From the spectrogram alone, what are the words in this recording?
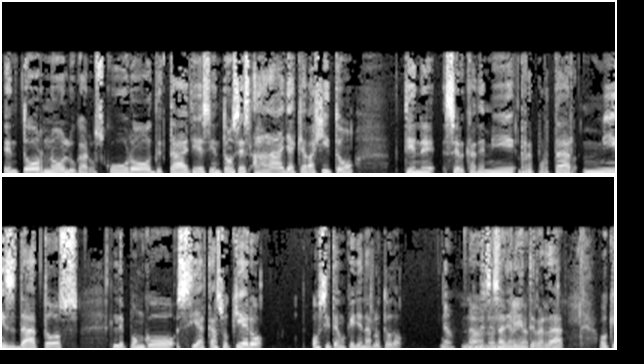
Entorno, lugar oscuro, detalles y entonces, ah, y aquí abajito tiene cerca de mí reportar mis datos, le pongo si acaso quiero o si tengo que llenarlo todo. No, no, necesariamente, ¿verdad? Ok,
